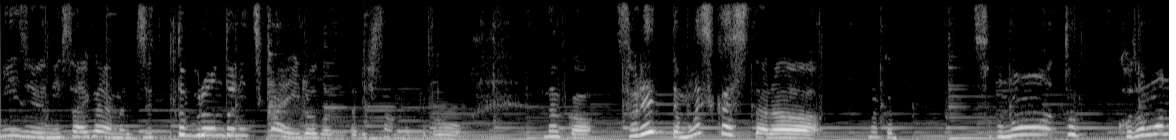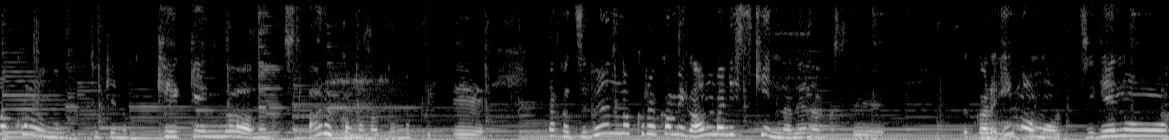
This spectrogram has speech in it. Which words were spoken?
22歳ぐらいまでずっとブロンドに近い色だったりしたんだけどなんかそれってもしかしたらなんかそのと子供の頃の時の経験がなんかあるかもなと思っていて、なんか自分の黒髪があんまり好きになれなくてだから今も地毛の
